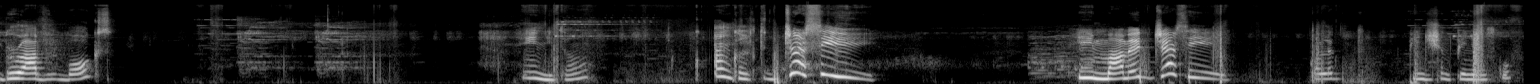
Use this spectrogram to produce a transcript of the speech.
Brawl Box. I nie to. Uncle Jesse! I mamy Jesse! Kolek 50 pieniążków.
